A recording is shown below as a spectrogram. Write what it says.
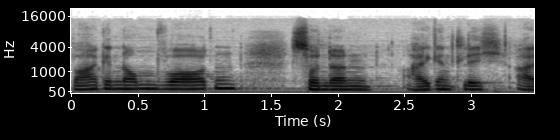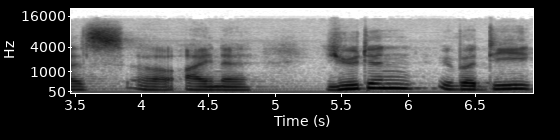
wahrgenommen worden, sondern eigentlich als äh, eine Jüdin, über die,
